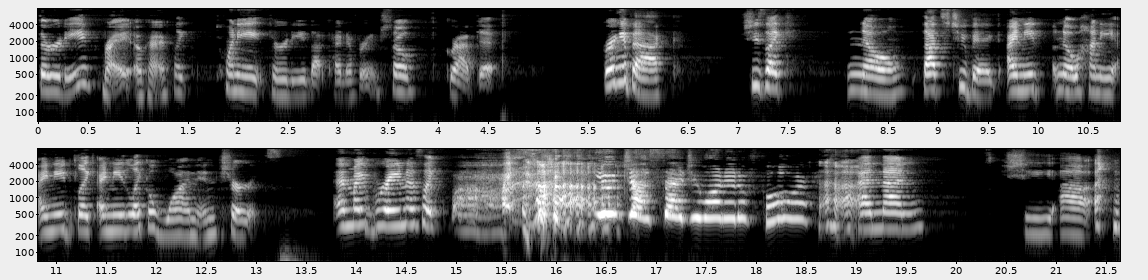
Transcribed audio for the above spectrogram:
30, Right, okay. like 28, 30, that kind of range. So grabbed it. Bring it back. She's like, no, that's too big. I need, no, honey, I need like, I need like a one in shirts. And my brain is like, ah, you just said you wanted a four. And then she uh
